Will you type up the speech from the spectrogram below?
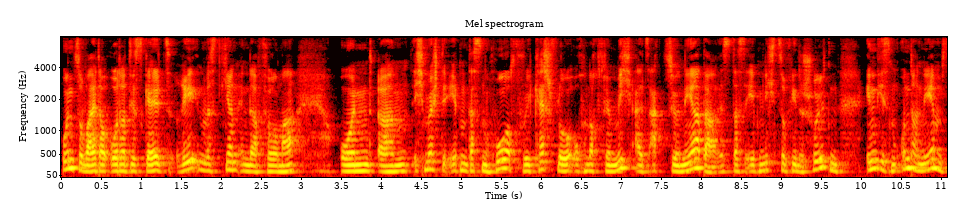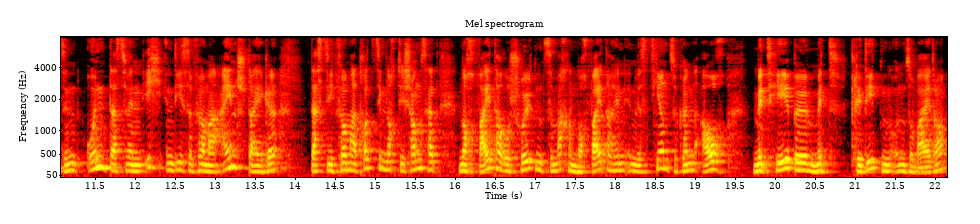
und so weiter oder das Geld reinvestieren in der Firma. Und ähm, ich möchte eben, dass ein hoher Free Cashflow auch noch für mich als Aktionär da ist, dass eben nicht so viele Schulden in diesem Unternehmen sind und dass wenn ich in diese Firma einsteige, dass die Firma trotzdem noch die Chance hat, noch weitere Schulden zu machen, noch weiterhin investieren zu können, auch mit Hebel, mit Krediten und so weiter.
